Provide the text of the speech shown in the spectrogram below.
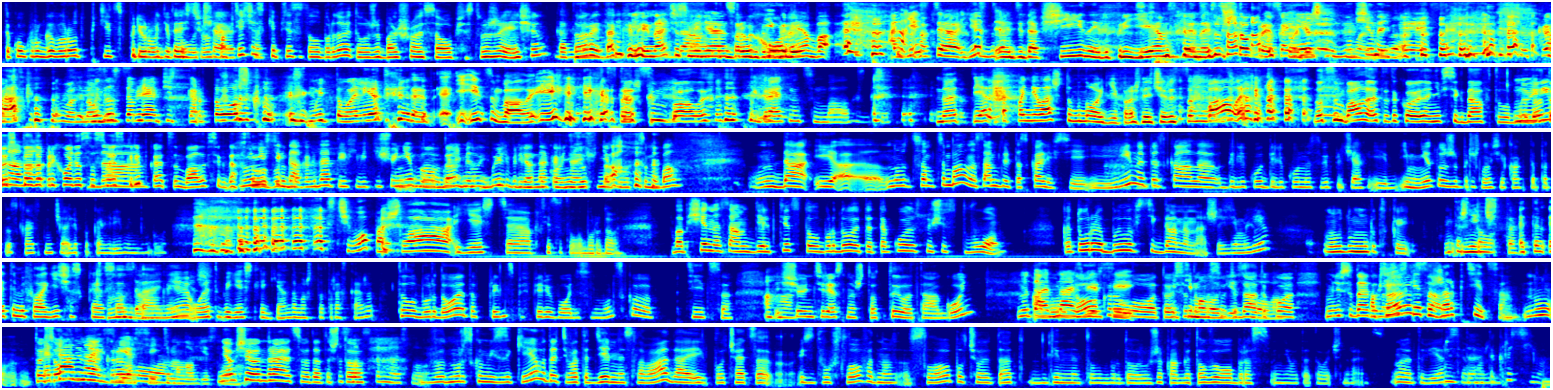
такой круговорот птиц в природе То получается. есть фактически птица Талбурдо это уже большое сообщество женщин, которые да. так или иначе да, сменяют друг друга. Глеба. А есть, э, есть э, дедовщина или преемственность? Что происходит? Конечно, дедовщина есть. Как? Мы заставляем чистить картошку, мыть туалет. И цимбалы, и картошку. Цимбалы. Играть на цимбалах. Но я так поняла, что многие прошли через цимбалы. Но цимбалы это такое, они всегда в талабурдо. Ну, То есть кто-то приходит со своей скрипкой, а цимбалы всегда в Ну не всегда, когда-то их ведь еще не было. Ну были времена, когда еще не было цимбал. Да, и а, ну, сам цимбал на самом деле таскали все. И Ирина таскала далеко-далеко на своих плечах, и, и мне тоже пришлось их как-то потаскать вначале, пока Ирины не было. С чего пошла есть э, птица Талабурдо? Вообще, на самом деле, птица Талбурдо – это такое существо, которое было всегда на нашей земле, ну, удмуртской, это Нечто. что? Это, это мифологическое создание. Ну, да, У этого есть легенда. Может, кто-то расскажет? Тылбурдо это, в принципе, в переводе с удмуртского птица. Ага. Еще интересно, что тыл это огонь, ну, это а одна из версий крыло, то есть это, по сути, слова. да, такое... Ну, мне всегда это Фактически нравится. это жар-птица. Ну, то есть это одна из крыло. версий этимологии слова. Мне вообще нравится вот это, что в удмуртском языке вот эти вот отдельные слова, да, и получается из двух слов одно слово получилось, да, длинное толбурдо, уже как готовый образ. Мне вот это очень нравится. Ну, это версия. Да, это красиво.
